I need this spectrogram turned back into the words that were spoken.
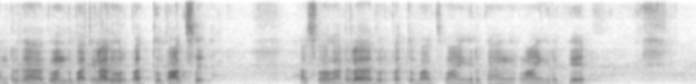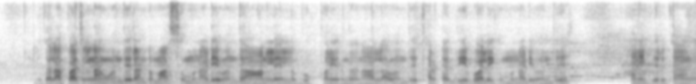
என்றது அது வந்து பார்த்திங்கன்னா அது ஒரு பத்து பாக்ஸு அசோகான்றதில் அது ஒரு பத்து பாக்ஸ் வாங்கியிருக்காங்க வாங்கியிருக்கு. இதெல்லாம் பார்த்தீங்கன்னா நாங்கள் வந்து ரெண்டு மாதத்துக்கு முன்னாடியே வந்து ஆன்லைனில் புக் பண்ணியிருந்ததுனால வந்து கரெக்டாக தீபாவளிக்கு முன்னாடி வந்து அனுப்பியிருக்காங்க.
